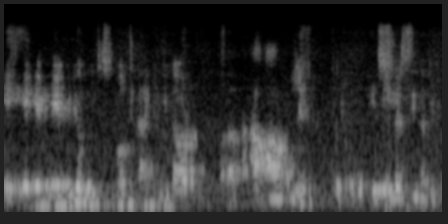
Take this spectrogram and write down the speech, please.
a, a- video which is closely connected with our uh, our, our project. So let's see the video.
